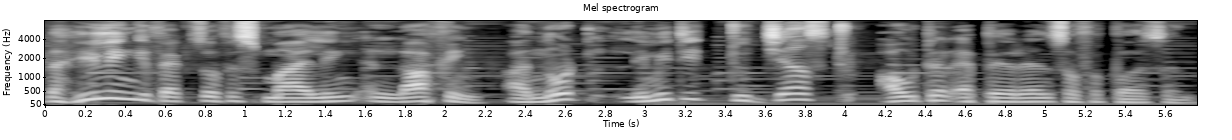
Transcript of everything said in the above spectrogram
The healing effects of smiling and laughing are not limited to just outer appearance of a person.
